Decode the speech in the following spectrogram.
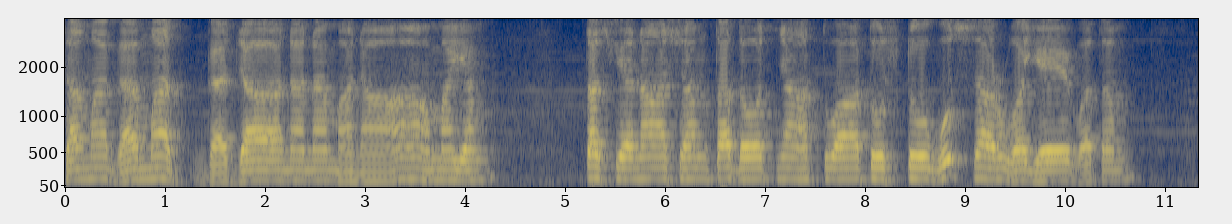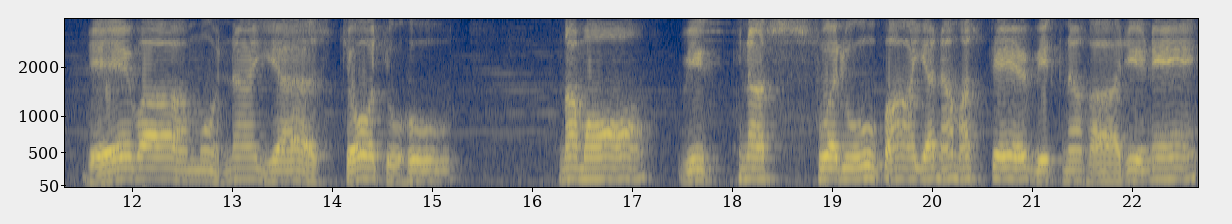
समगमद्गजाननमनामयम्। तस्य नाशं तदो ज्ञात्वा तुष्टुवुः सर्व एव तं। देवामुनयश्चोचुः नमो विघ्नस् स्वरूपाय नमस्ते विघ्नहारिणे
